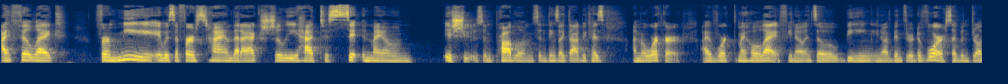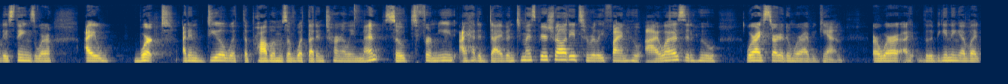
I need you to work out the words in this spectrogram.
I feel like for me, it was the first time that I actually had to sit in my own issues and problems and things like that because I'm a worker. I've worked my whole life, you know, and so being, you know, I've been through a divorce, I've been through all these things where I worked. I didn't deal with the problems of what that internally meant. So for me, I had to dive into my spirituality to really find who I was and who where I started and where I began, or where I, the beginning of like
